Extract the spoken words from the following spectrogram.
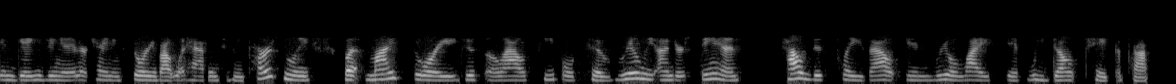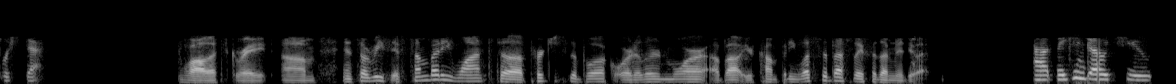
engaging and entertaining story about what happened to me personally. But my story just allows people to really understand how this plays out in real life if we don't take the proper steps. Wow, that's great. Um, and so, Reese, if somebody wants to purchase the book or to learn more about your company, what's the best way for them to do it? Uh, they can go to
